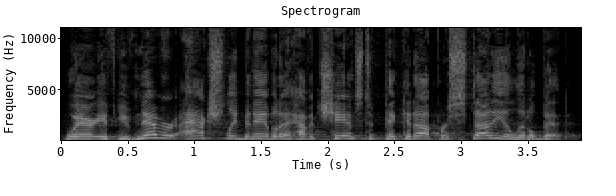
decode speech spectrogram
where if you've never actually been able to have a chance to pick it up or study a little bit,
